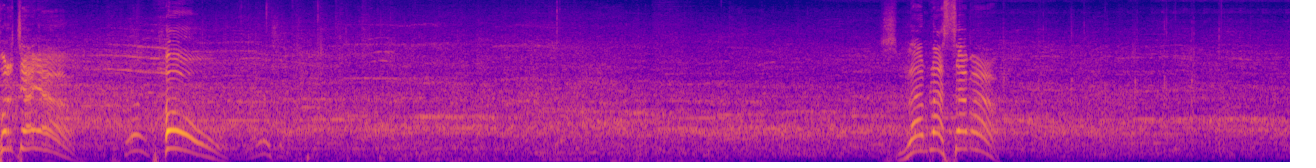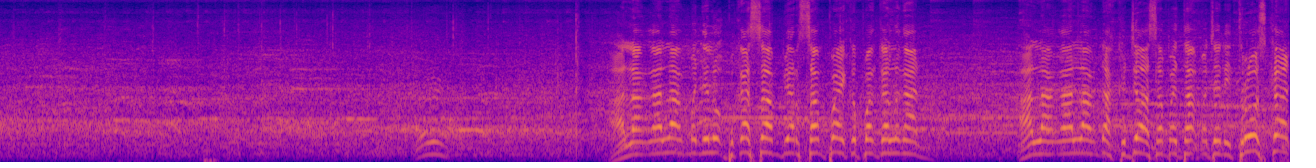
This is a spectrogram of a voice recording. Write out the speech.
Berjaya. Ho! Sembilan belas sama. Ready. Alang-alang menyeluk Pekasam biar sampai ke pangkal lengan. Alang-alang dah kejar sampai tak macam ni. Teruskan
